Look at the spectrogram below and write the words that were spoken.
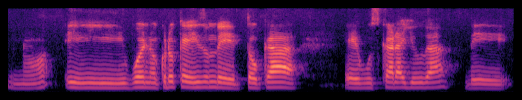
¿no? Y bueno, creo que ahí es donde toca eh, buscar ayuda de,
